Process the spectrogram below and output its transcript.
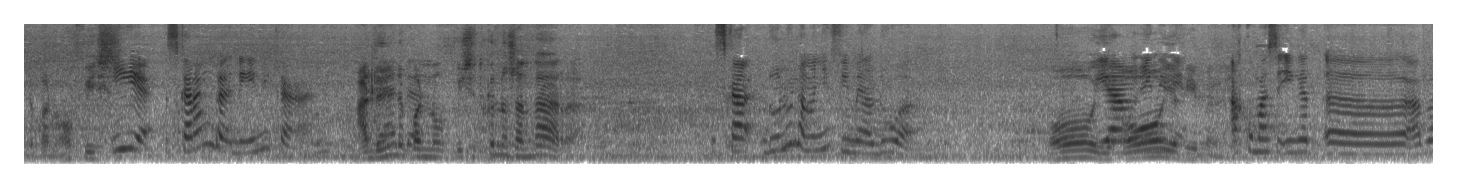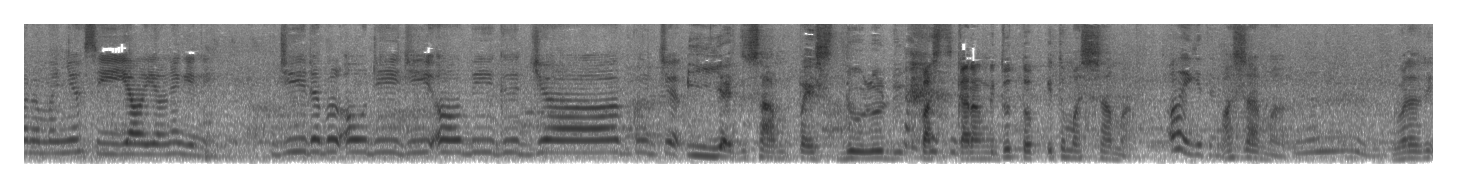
depan office. iya sekarang nggak di ini kan Ada yang depan office itu kan Nusantara. sekarang dulu namanya female 2 Oh iya, yang oh ini ya nih, female. aku masih ingat eh, apa namanya si yel yelnya gini G double O D G O B good job good job Iya itu sampai dulu pas sekarang ditutup itu masih sama. oh iya gitu Masih sama. Hmm. Gimana tadi?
